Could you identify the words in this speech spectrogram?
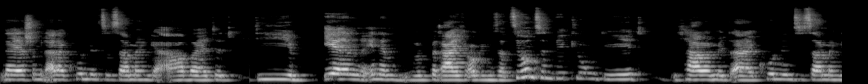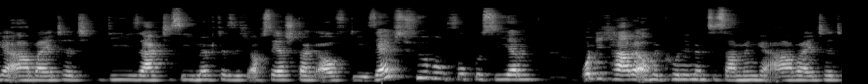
naja, schon mit einer Kundin zusammengearbeitet, die eher in, in den Bereich Organisationsentwicklung geht, ich habe mit einer Kundin zusammengearbeitet, die sagte, sie möchte sich auch sehr stark auf die Selbstführung fokussieren. Und ich habe auch mit Kundinnen zusammengearbeitet,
